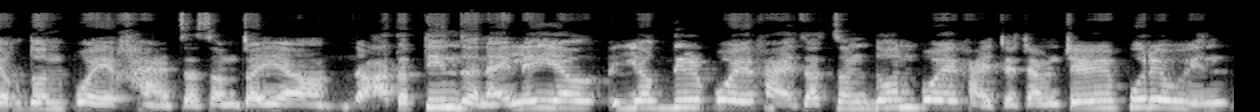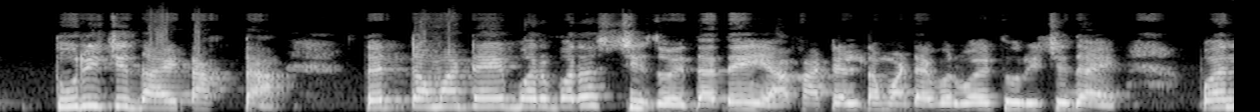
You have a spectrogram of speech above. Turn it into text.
एक दोन पोहे खायचा चमचा आता तीन जण आहे एक दीड पोहे खायचा चम दोन पोहे खायचे चमचे पुरे होईल तुरीची डाळ टाकता. तर टमाटे बरोबरच शिजवतात ते या काटेल टमाट्या बरोबर तुरीची डाळ पण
